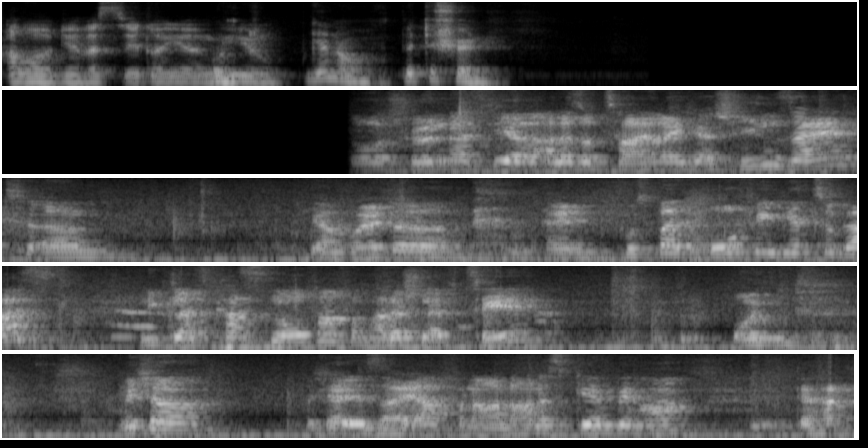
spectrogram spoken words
Aber den Rest seht ihr hier im Und, Video. genau, bitteschön. So, schön, dass ihr alle so zahlreich erschienen seid. Ähm, wir haben heute einen Fußballprofi hier zu Gast, Niklas Kastenhofer vom Hallischen FC und Micha, Michael Seyer von der Alanis GmbH. Der hat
